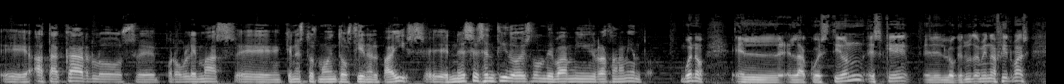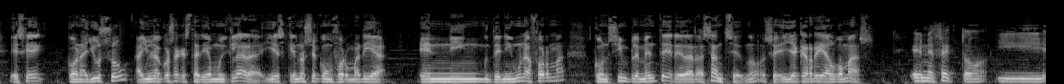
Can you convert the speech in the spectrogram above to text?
eh, atacar los eh, problemas eh, que en estos momentos tiene el país. en ese sentido es donde va mi razonamiento. Bueno, la cuestión es que lo que tú también afirmas es que con Ayuso hay una cosa que estaría muy clara y es que no se conformaría en de ninguna forma con simplemente heredar a Sánchez, ¿no? O sea, ella querría algo más. En efecto, y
